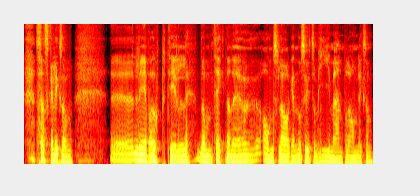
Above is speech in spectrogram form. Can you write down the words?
som ska liksom eh, leva upp till de tecknade omslagen. De ser ut som He-Man på dem liksom.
